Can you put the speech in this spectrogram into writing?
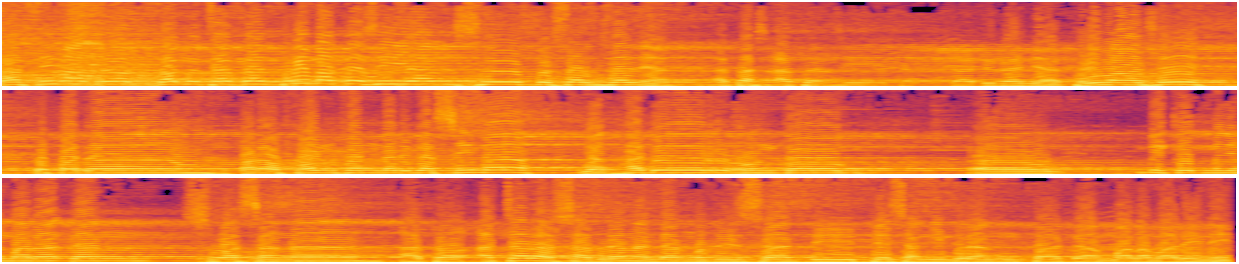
kasih maaf kami ucapkan terima kasih yang sebesar-besarnya atas atensi kehadirannya. Terima kasih kepada para fan-fan dari Kasima yang hadir untuk uh, ikut menyemarakan suasana atau acara sadranan dan berdesa di Desa Ngimbrang pada malam hari ini.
